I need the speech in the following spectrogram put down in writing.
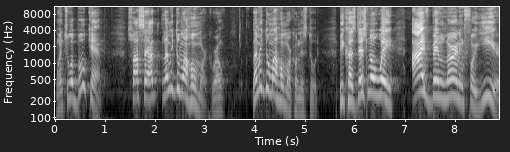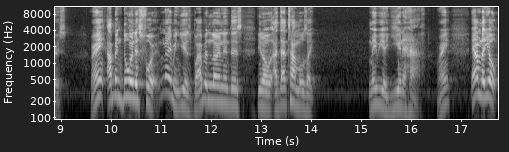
went to a boot camp. So I said, "Let me do my homework, bro. Let me do my homework on this dude, because there's no way I've been learning for years, right? I've been doing this for not even years, but I've been learning this. You know, at that time it was like maybe a year and a half, right? And I'm like, yo,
